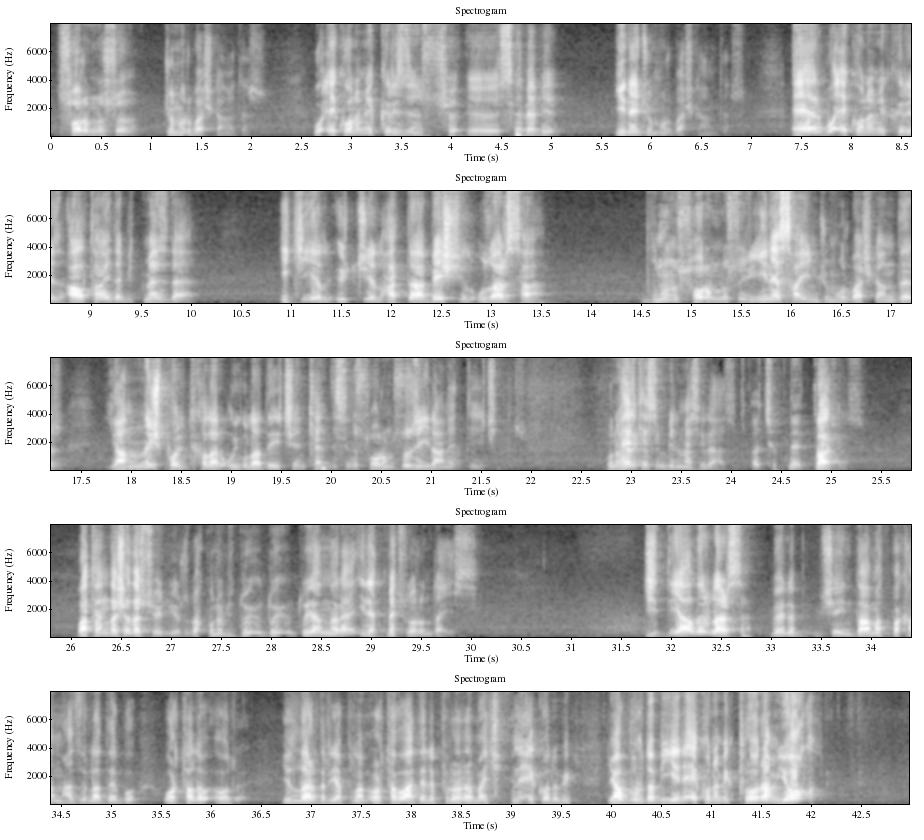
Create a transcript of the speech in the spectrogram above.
sorumlusu Cumhurbaşkanıdır. Bu ekonomik krizin e, sebebi yine Cumhurbaşkanıdır. Eğer bu ekonomik kriz 6 ayda bitmez de 2 yıl, 3 yıl hatta 5 yıl uzarsa bunun sorumlusu yine Sayın Cumhurbaşkanıdır. Yanlış politikalar uyguladığı için kendisini sorumsuz ilan ettiği içindir. Bunu herkesin bilmesi lazım. Açık net. Bak, vatandaşa da söylüyoruz. Bak bunu du- du- duyanlara iletmek zorundayız. Ciddiye alırlarsa böyle şeyin damat bakanın hazırladığı bu ortalı o, yıllardır yapılan orta vadeli programa yeni ekonomik ya burada bir yeni ekonomik program yok.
